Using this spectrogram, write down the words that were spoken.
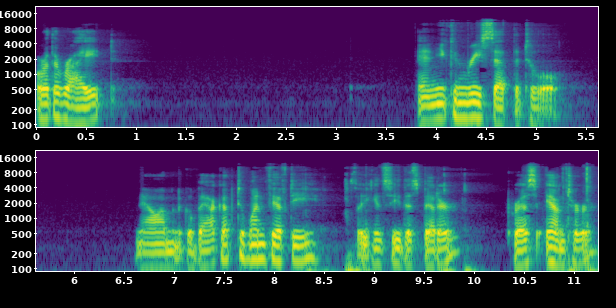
or the right. And you can reset the tool. Now I'm going to go back up to 150 so you can see this better. Press enter.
